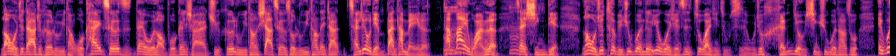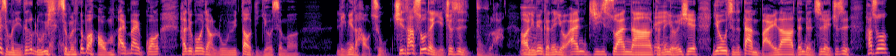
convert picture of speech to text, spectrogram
然后我就带他去喝鲈鱼汤。我开车子带我老婆跟小孩去喝鲈鱼汤。下车的时候，鲈鱼汤那家才六点半，他没了，他卖完了，在新店。然后我就特别去问那个，因为我以前是做万青主持，我就很有兴趣问他说：“哎，为什么你这个鲈鱼怎么那么好卖，卖光？”他就跟我讲鲈鱼到底有什么。里面的好处，其实他说的也就是补啦，啊，里面可能有氨基酸呐、啊，可能有一些优质的蛋白啦等等之类，就是他说。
